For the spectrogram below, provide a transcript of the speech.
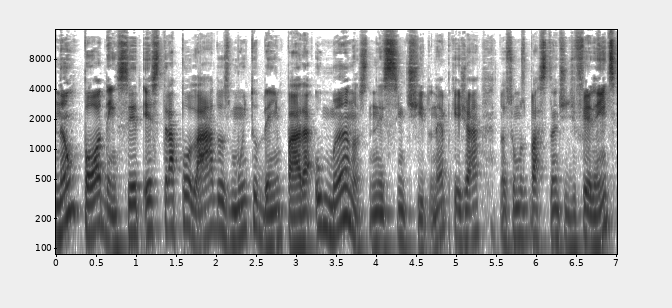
não podem ser extrapolados muito bem para humanos nesse sentido, né? Porque já nós somos bastante diferentes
